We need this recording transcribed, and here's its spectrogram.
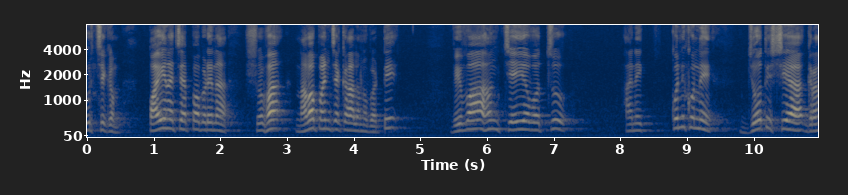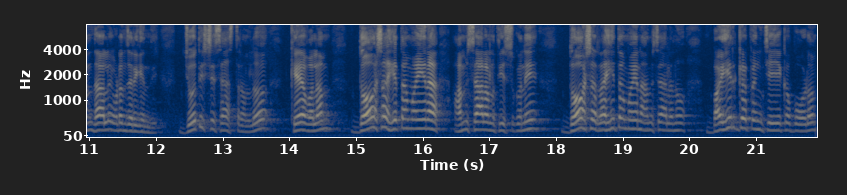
వృచ్చికం పైన చెప్పబడిన శుభ నవపంచకాలను బట్టి వివాహం చేయవచ్చు. అని కొన్ని కొన్ని జ్యోతిష్య గ్రంథాలు ఇవ్వడం జరిగింది. జ్యోతిష్య శాస్త్రంలో కేవలం దోషహితమైన అంశాలను తీసుకొని దోషరహితమైన అంశాలను బహిర్గతం చేయకపోవడం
